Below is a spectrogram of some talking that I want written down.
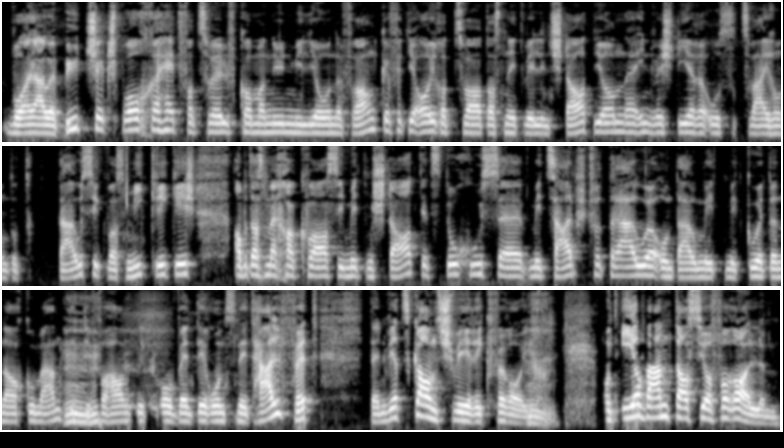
wo er auch ein Budget gesprochen hat von 12,9 Millionen Franken für die Euro, zwar das nicht will ins Stadion äh, investieren, außer 200 1000, was mickrig ist, aber dass man kann quasi mit dem Staat jetzt durchaus äh, mit Selbstvertrauen und auch mit, mit guten Argumenten mhm. in die mhm. Verhandlungen kommen, wenn ihr uns nicht helft, dann wird es ganz schwierig für euch. Mhm. Und ihr wollt das ja vor allem.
